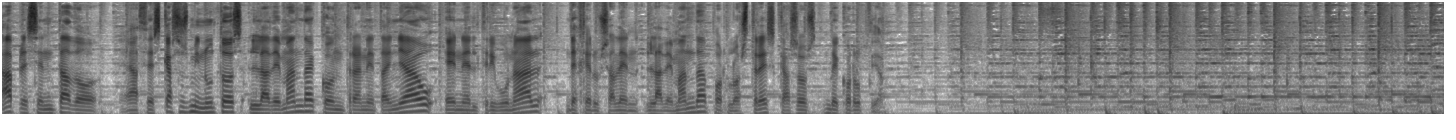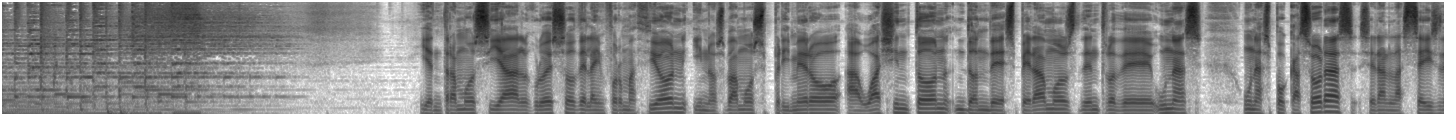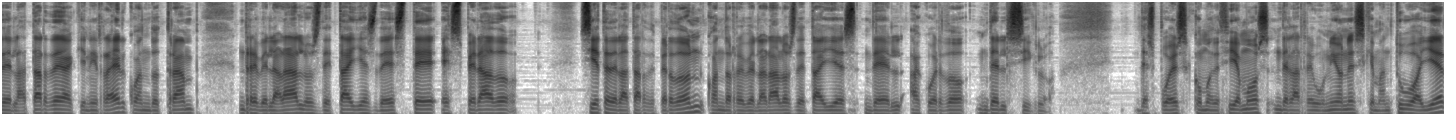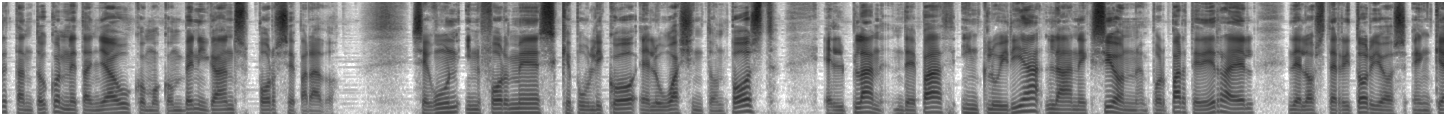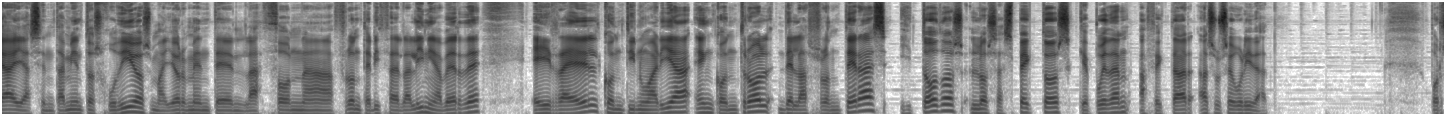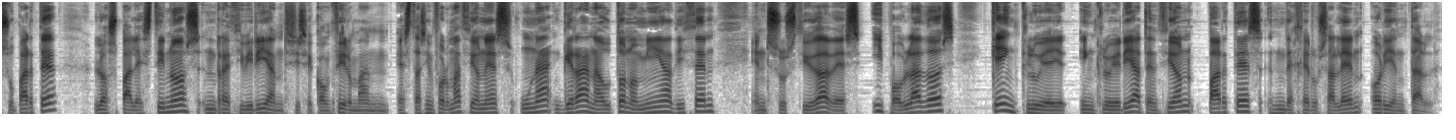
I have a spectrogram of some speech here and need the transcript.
ha presentado hace escasos minutos la demanda contra Netanyahu en el Tribunal de Jerusalén, la demanda por los tres casos de corrupción. Y entramos ya al grueso de la información y nos vamos primero a Washington, donde esperamos dentro de unas unas pocas horas, serán las 6 de la tarde aquí en Israel, cuando Trump revelará los detalles de este esperado 7 de la tarde, perdón, cuando revelará los detalles del acuerdo del siglo. Después, como decíamos, de las reuniones que mantuvo ayer tanto con Netanyahu como con Benny Gantz por separado. Según informes que publicó el Washington Post, el plan de paz incluiría la anexión por parte de Israel de los territorios en que hay asentamientos judíos, mayormente en la zona fronteriza de la línea verde, e Israel continuaría en control de las fronteras y todos los aspectos que puedan afectar a su seguridad. Por su parte, los palestinos recibirían, si se confirman estas informaciones, una gran autonomía, dicen, en sus ciudades y poblados que incluiría, atención, partes de Jerusalén Oriental.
